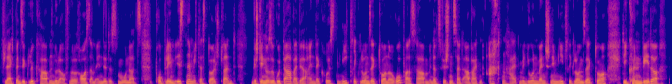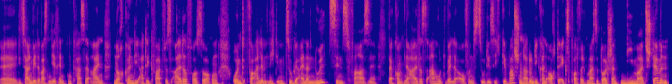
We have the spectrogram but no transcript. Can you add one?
vielleicht wenn sie Glück haben, null auf null raus am Ende des Monats. Problem ist nämlich, dass Deutschland, wir stehen nur so gut da, weil wir einen der größten Niedriglohnsektoren Europas haben. In der Zwischenzeit arbeiten 8,5 Millionen Menschen im Niedriglohn Sektor. Die können weder, äh, die zahlen weder was in die Rentenkasse ein, noch können die adäquat fürs Alter versorgen und vor allem nicht im Zuge einer Nullzinsphase. Da kommt eine Altersarmutwelle auf uns zu, die sich gewaschen hat und die kann auch der Exportweltmeister Deutschland niemals stemmen.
